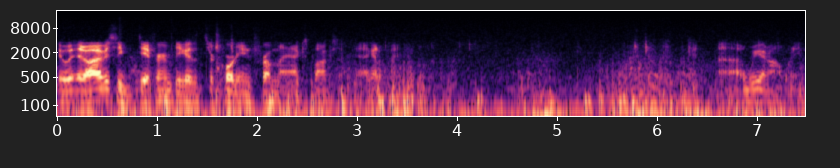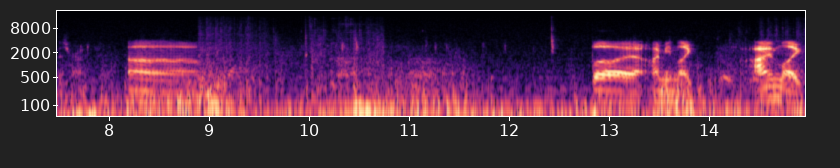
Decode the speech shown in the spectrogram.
it would obviously be different because it's recording from my Xbox. Okay, I gotta find people. Okay, uh, we are not winning this round. Um, but I mean, like, I'm like,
